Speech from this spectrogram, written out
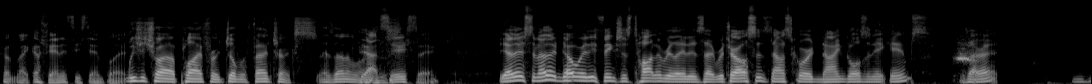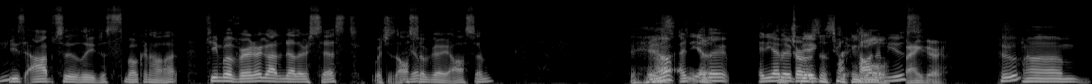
from like a fantasy standpoint. we should try to apply for a job at Fantrax as analyzers. yeah, seriously. The other some other noteworthy things just Tottenham related is that Richarlison's now scored nine goals in eight games. Is that right? Mhm. He's absolutely just smoking hot. Timo Werner got another assist, which is also very awesome. His, Uh, any uh, other any other big Richarlison's Tot- second Tottenham goal, use? banger. Who? Um,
